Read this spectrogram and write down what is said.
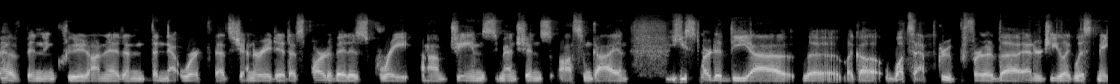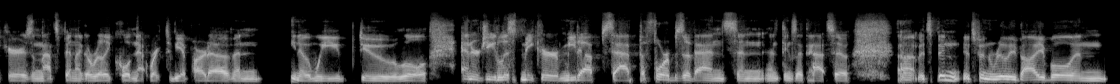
have been included on it, and the network that's generated as part of it is great. Um, James mentions awesome guy, and he started the uh, the like a WhatsApp group for the energy like list makers, and that's been like a really cool network to be a part of. And you know, we do little energy list maker meetups at the Forbes events and, and things like that. So um, it's been it's been really valuable. And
